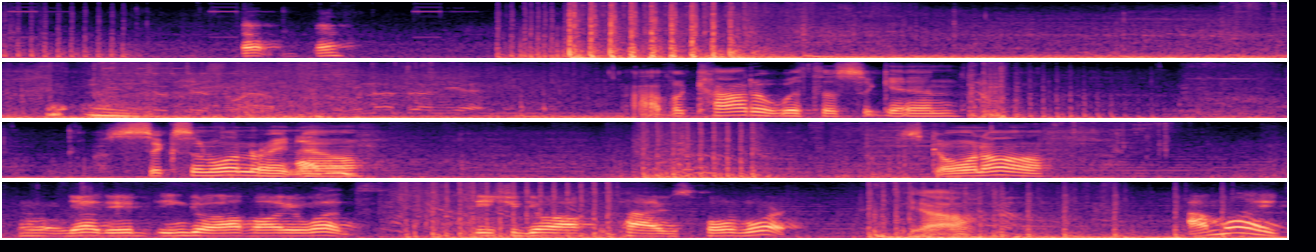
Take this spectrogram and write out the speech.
Took this round. but We're not done yet. Avocado with us again. Six and one right now. Oh. It's going off. Yeah, dude, you can go off all you want. You should go off the times four more. Yeah. I'm like,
